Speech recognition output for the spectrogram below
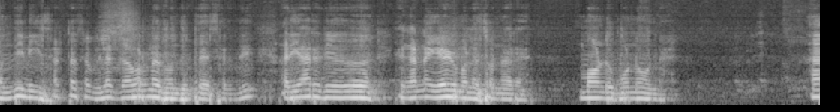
வந்து இன்னைக்கு சட்டசபையில் கவர்னர் வந்து பேசுறது. அது யார் இது? எங்கள் அண்ணன் ஏழுமலை சொன்னார். மாண்டு பொண்ணு ஒன்று ஆ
